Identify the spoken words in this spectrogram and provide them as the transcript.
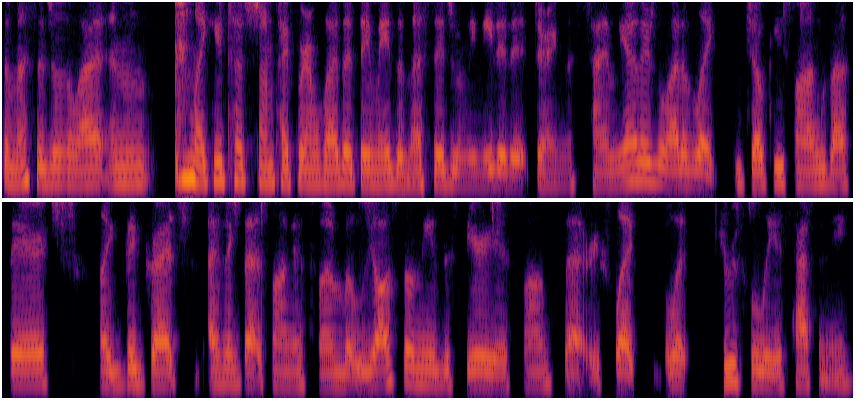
the message a lot. And like you touched on Piper, I'm glad that they made the message when we needed it during this time. Yeah, there's a lot of like jokey songs out there, like Big Gretch. I think that song is fun, but we also need the serious songs that reflect what truthfully is happening.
